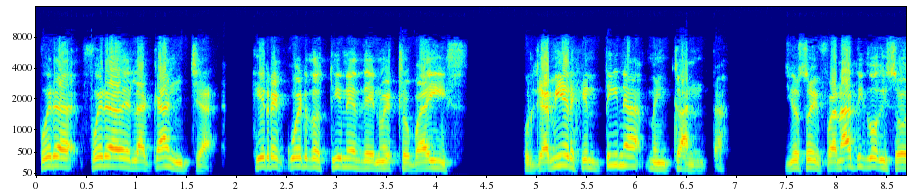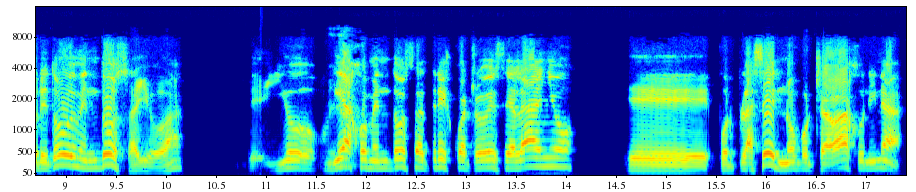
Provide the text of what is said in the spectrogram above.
Fuera, fuera de la cancha, ¿qué recuerdos tienes de nuestro país? Porque a mí Argentina me encanta. Yo soy fanático y sobre todo de Mendoza yo. ¿ah? Eh, yo viajo a Mendoza tres, cuatro veces al año por placer, no por trabajo ni nada.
